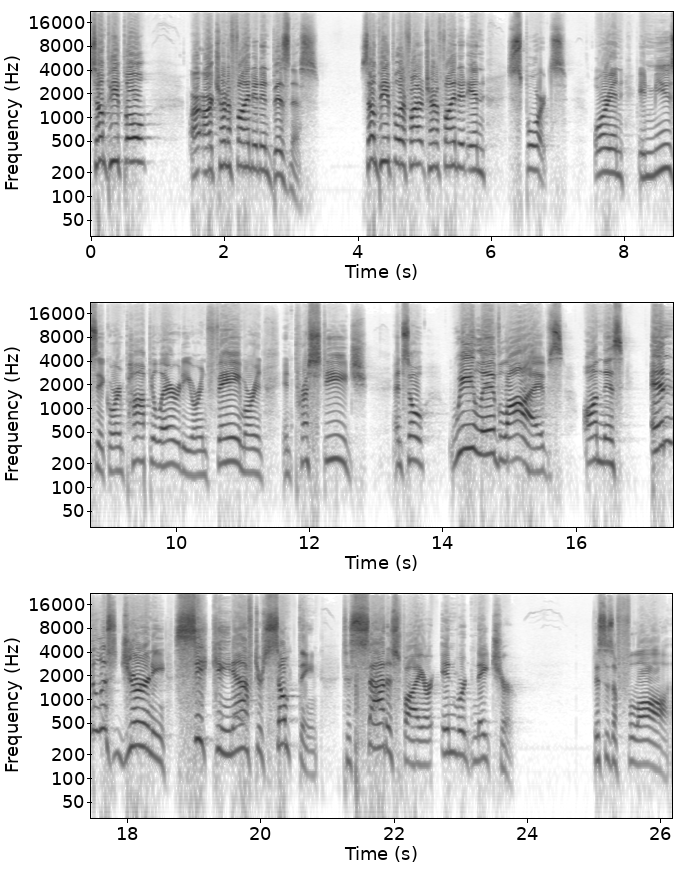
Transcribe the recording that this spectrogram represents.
Some people are, are trying to find it in business. Some people are trying to find it in sports or in, in music or in popularity or in fame or in, in prestige. And so we live lives on this endless journey seeking after something to satisfy our inward nature. This is a flaw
